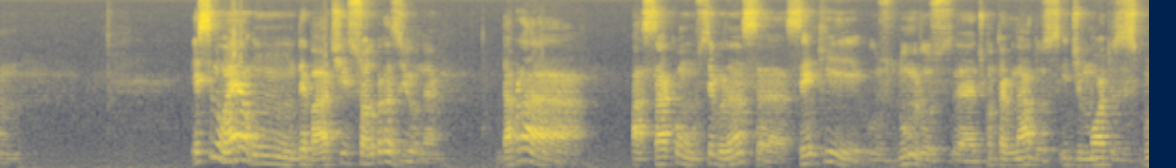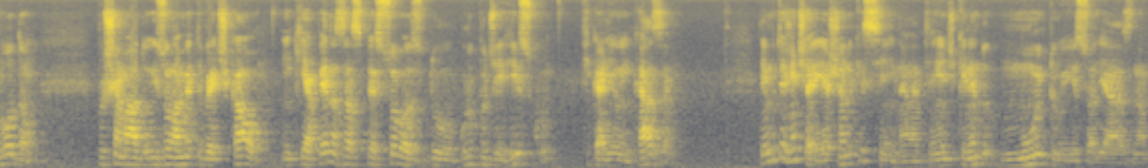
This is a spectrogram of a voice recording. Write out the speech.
esse não é um debate só do Brasil, né? Dá para passar com segurança sem que os números eh, de contaminados e de mortos explodam para o chamado isolamento vertical, em que apenas as pessoas do grupo de risco ficariam em casa? Tem muita gente aí achando que sim, né? Tem gente querendo muito isso, aliás, né?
